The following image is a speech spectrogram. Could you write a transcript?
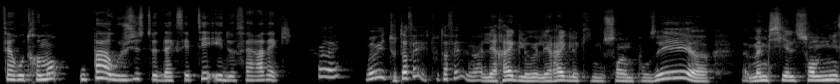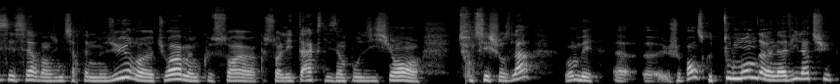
faire autrement ou pas, ou juste d'accepter et de faire avec. Ouais. Oui, tout à fait, tout à fait. Les règles, les règles qui nous sont imposées, euh, même si elles sont nécessaires dans une certaine mesure, euh, tu vois, même que ce soit, les taxes, les impositions, toutes ces choses-là, bon, mais euh, je pense que tout le monde a un avis là-dessus.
